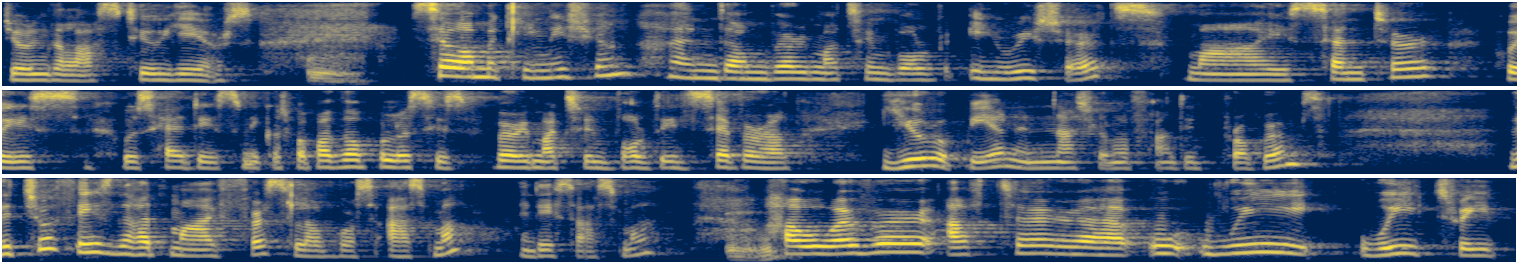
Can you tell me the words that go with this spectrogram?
during the last two years. So I'm a clinician and I'm very much involved in research. My center, who is, whose head is Nikos Papadopoulos, is very much involved in several European and national funded programs. The truth is that my first love was asthma and is asthma. Mm-hmm. However, after uh, we we treat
